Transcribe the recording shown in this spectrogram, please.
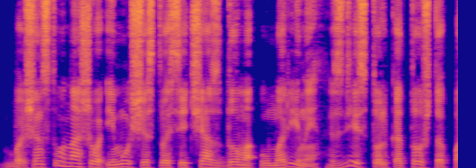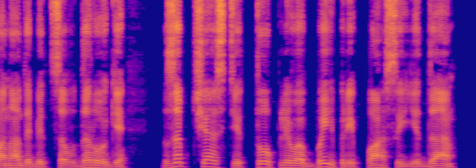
«Большинство нашего имущества сейчас дома у Марины, здесь только то, что понадобится в дороге. Запчасти, топливо, боеприпасы, еда».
